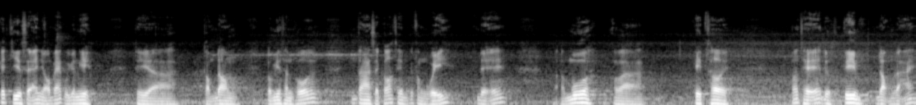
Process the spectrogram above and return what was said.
cái chia sẻ nhỏ bé của doanh nghiệp thì à, cộng đồng cũng như thành phố chúng ta sẽ có thêm cái phần quỹ để À, mua và kịp thời có thể được tiêm rộng rãi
